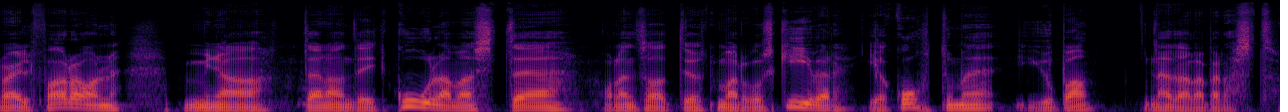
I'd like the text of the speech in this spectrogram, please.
Ralf Aron. mina tänan teid kuulamast, olen saatejuht Margus Kiiver ja kohtume juba nädala pärast.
